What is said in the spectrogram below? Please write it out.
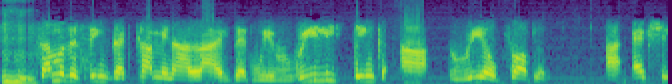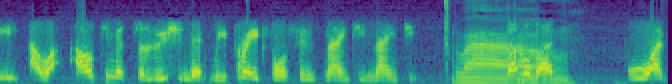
Mm-hmm. Some of the things that come in our lives that we really think are real problems are actually our ultimate solution that we prayed for since 1990 wow. some of us, what's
